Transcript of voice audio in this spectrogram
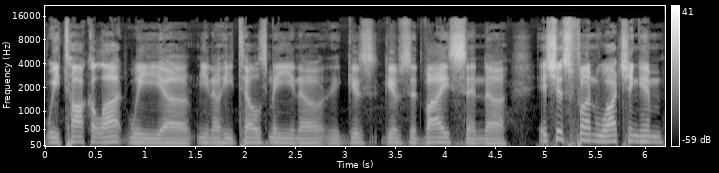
we talk a lot. We you know he tells me you know he gives gives advice, and it's just fun watching him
